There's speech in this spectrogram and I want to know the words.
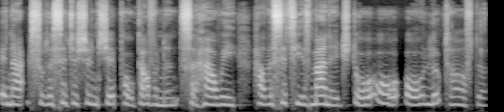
enact sort of citizenship or governance, so how, we, how the city is managed or, or, or looked after.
